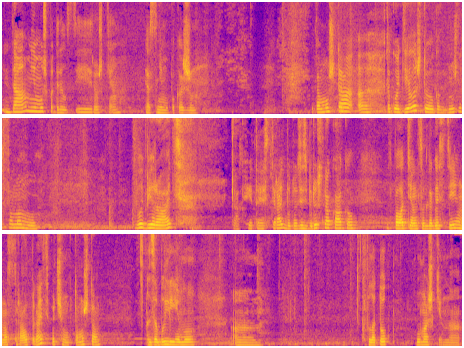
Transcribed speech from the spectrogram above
Да, мне муж подарил сережки. Я сниму, покажу. Потому что э, такое дело, что как бы нужно самому выбирать. Так, это я стирать буду. Здесь Брюс накакал в полотенце для гостей. Он насрал. Знаете почему? Потому что забыли ему в лоток бумажки на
